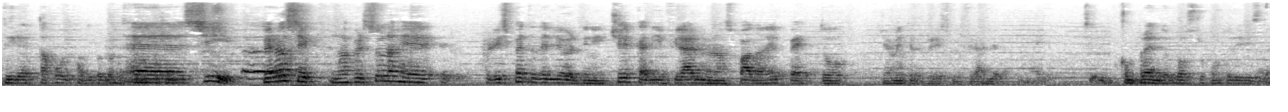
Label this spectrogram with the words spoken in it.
diretta colpa di quello che stanno Eh, facendo. sì, però se una persona che rispetta degli ordini cerca di infilarmi una spada nel petto, ovviamente preferisco infilargliela. Sì, comprendo il vostro punto di vista.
